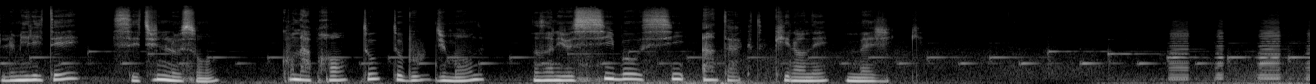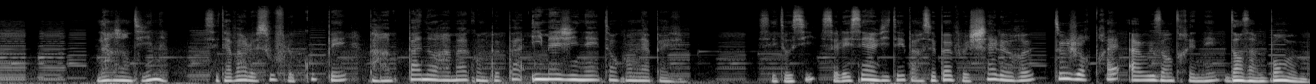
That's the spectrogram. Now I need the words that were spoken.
L'humilité, c'est une leçon qu'on apprend tout au bout du monde dans un lieu si beau, si intact qu'il en est magique. L'Argentine, c'est avoir le souffle coupé par un panorama qu'on ne peut pas imaginer tant qu'on ne l'a pas vu. C'est aussi se laisser inviter par ce peuple chaleureux, toujours prêt à vous entraîner dans un bon moment.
